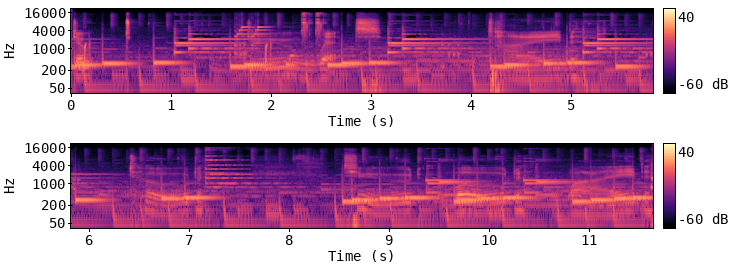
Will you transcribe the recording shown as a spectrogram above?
dote, duet, tide, toad, tude, woad, wide,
